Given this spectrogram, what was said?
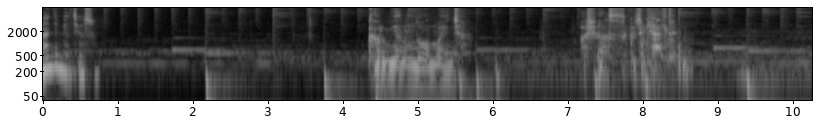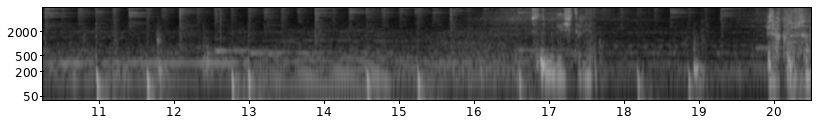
Sen de mi yatıyorsun? Karım yanımda olmayınca aşağı sıkıcı geldi. Üstümü değiştireyim. Bir dakika dursan.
